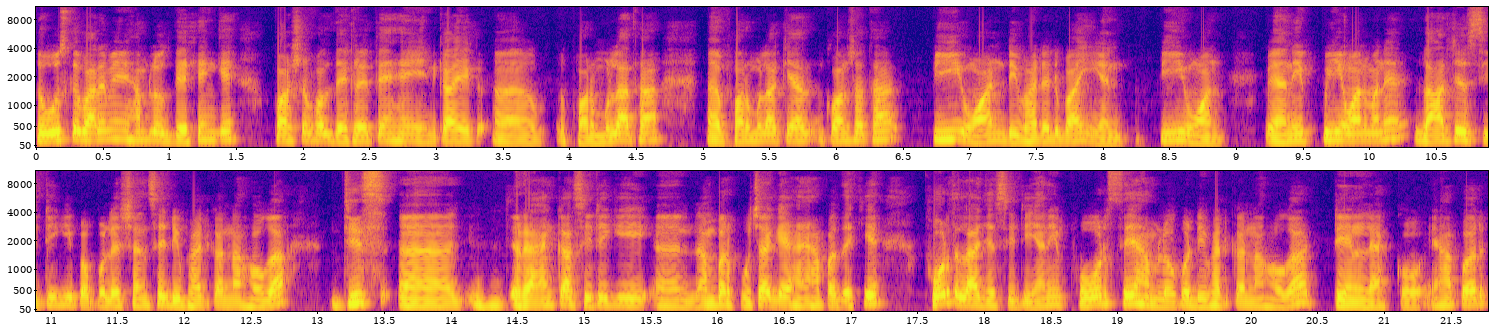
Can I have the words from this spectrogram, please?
तो उसके बारे में हम लोग देखेंगे। फ़र्स्ट ऑफ़ ऑल देख लेते हैं, इनका एक फॉर्मूला था। फॉर्मूला क्या, कौन सा था? P one divided by N P one यानी पी वन माने लार्जेस्ट सिटी की पॉपुलेशन से डिवाइड करना होगा। जिस रैंक का सिटी की नंबर पूछा गया है, यहाँ पर देखिए फोर्थ लार्जेस्ट सिटी यानी फोर से हम लोग को डिवाइड करना होगा टेन लाख को। यहाँ पर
